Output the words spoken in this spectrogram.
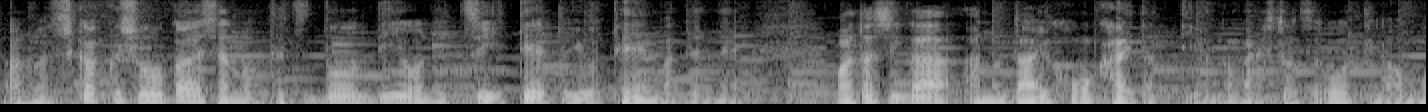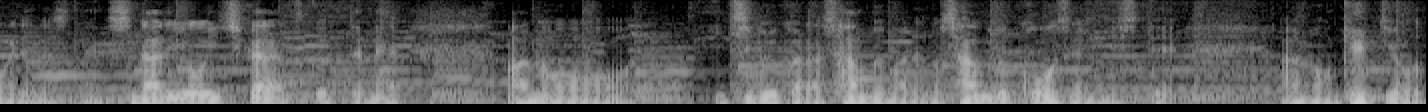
あの、視覚障害者の鉄道利用についてというテーマでね、私があの台本を書いたっていうのが一つ大きな思い出ですね。シナリオを一から作ってね、あの、1部から3部までの3部構成にして、あの劇を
